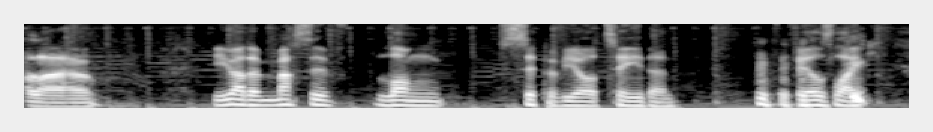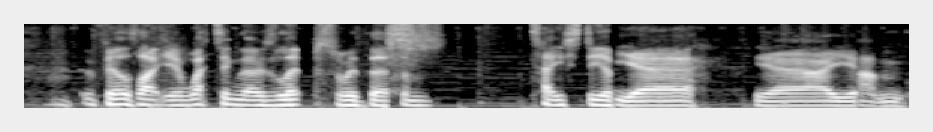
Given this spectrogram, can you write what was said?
Hello. You had a massive long sip of your tea then. It feels like it feels like you're wetting those lips with uh, some tastier. Yeah, yeah, I am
